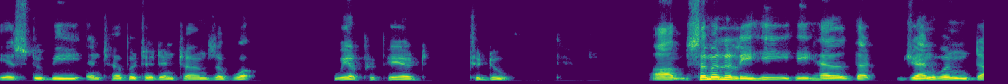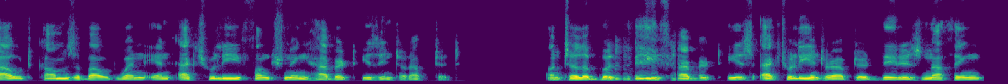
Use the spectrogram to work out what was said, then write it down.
is to be interpreted in terms of what we are prepared to do. Um, similarly, he, he held that genuine doubt comes about when an actually functioning habit is interrupted until a belief habit is actually interrupted, there is nothing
